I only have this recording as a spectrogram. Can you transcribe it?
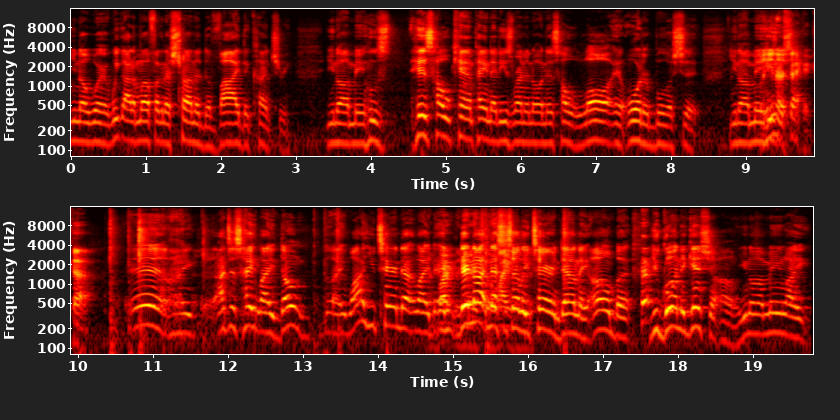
you know, where we got a motherfucker that's trying to divide the country. You know what I mean? Who's his whole campaign that he's running on this whole law and order bullshit. You know what I mean? you He's- know Shaq a cop. yeah, like I just hate like don't like why are you tearing down like they're not a necessarily tearing down their own, but you going against your own. You know what I mean? Like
